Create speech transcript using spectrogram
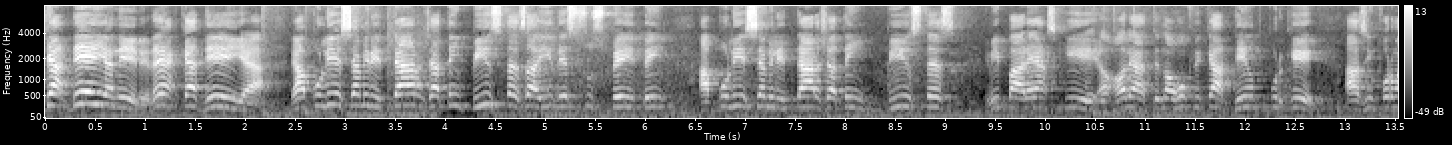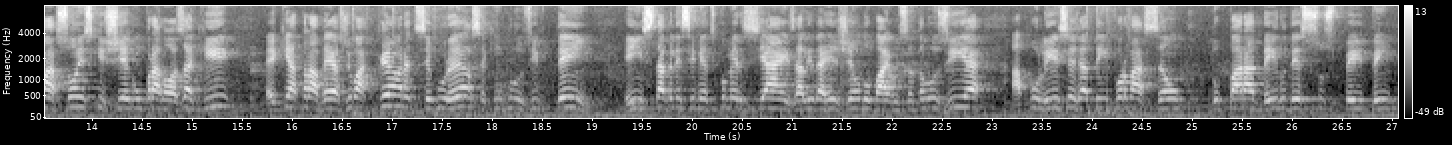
cadeia nele, né? Cadeia. A polícia militar já tem pistas aí desse suspeito, hein? A polícia militar já tem pistas me parece que, olha, nós vamos ficar atentos porque as informações que chegam para nós aqui é que através de uma câmara de segurança, que inclusive tem em estabelecimentos comerciais ali da região do bairro Santa Luzia, a polícia já tem informação do paradeiro desse suspeito, hein?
